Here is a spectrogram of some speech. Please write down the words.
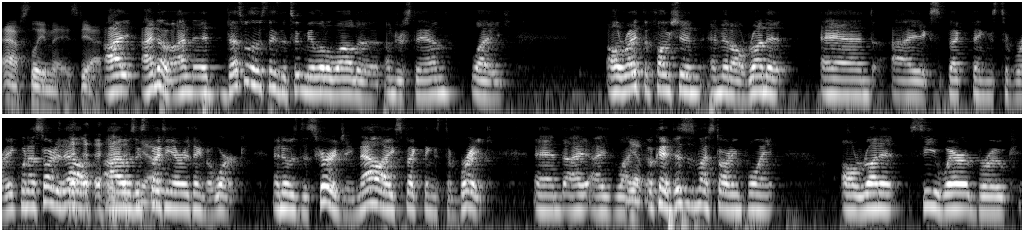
Absolutely amazed. Yeah. I I know, and it, that's one of those things that took me a little while to understand. Like, I'll write the function and then I'll run it, and I expect things to break. When I started out, I was Yeah. expecting everything to work, and it was discouraging. Now I expect things to break, and I, I like, Yep. okay, this is my starting point. I'll run it, see where it broke,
